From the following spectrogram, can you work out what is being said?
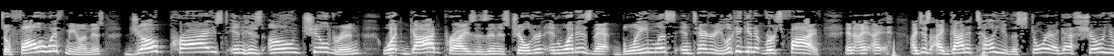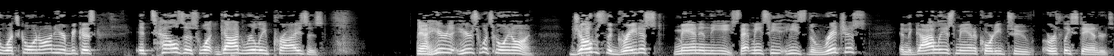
So follow with me on this. Job prized in his own children what God prizes in his children. And what is that? Blameless integrity. Look again at verse 5. And I, I, I just, I gotta tell you the story. I gotta show you what's going on here because it tells us what God really prizes. Now, here, here's what's going on Job's the greatest man in the East. That means he, he's the richest and the godliest man according to earthly standards.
